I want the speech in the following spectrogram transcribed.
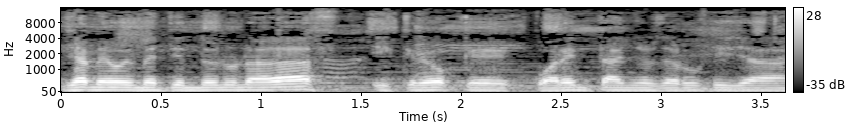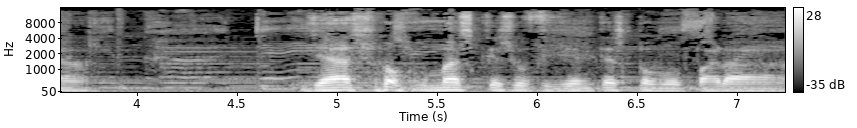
Ya me voy metiendo en una edad y creo que 40 años de rugby ya, son más que suficientes como para,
